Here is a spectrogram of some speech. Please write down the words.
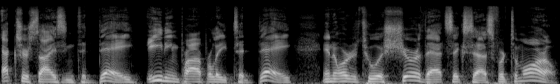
exercising today, eating properly today in order to assure that success for tomorrow.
